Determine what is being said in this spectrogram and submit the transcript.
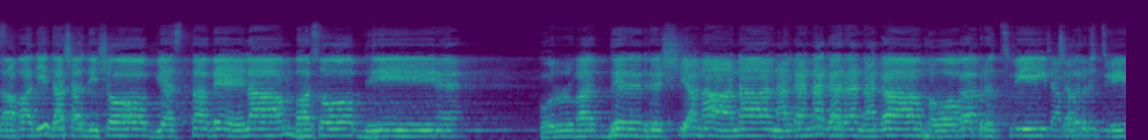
सपदि दश दिशो व्यस्तवेलाम्भसोऽब्धी कुर्वद्भिर्दृश्यमाना नग नगर नगा भोग पृथ्वी। च पृथ्वी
